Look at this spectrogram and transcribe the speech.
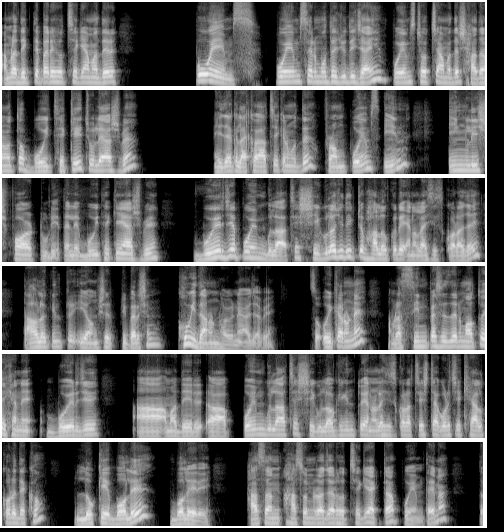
আমরা দেখতে পারি হচ্ছে কি আমাদের পোয়েমস পোয়েমস এর মধ্যে যদি যাই পোয়েমসটা হচ্ছে আমাদের সাধারণত বই থেকেই চলে আসবে। এই জায়গায় লেখা আছে এর মধ্যে from poems in English for today তাহলে বই থেকেই আসবে। বইয়ের যে পোয়েমগুলো আছে, সেগুলো যদি একটু ভালো করে অ্যানালাইসিস করা যায়, তাহলে কিন্তু এই অংশের প্রিপারেশন খুবই দারুণভাবে নেওয়া যাবে। সো ওই কারণে আমরা সিন প্যাসেজের মতো এখানে বইয়ের যে আমাদের পোয়েমগুলো আছে সেগুলোকে কিন্তু অ্যানালাইসিস করার চেষ্টা করেছি। খেয়াল করে দেখো, লোকে বলে বলে রে। হাসান, হাসন রাজার হচ্ছে গিয়ে একটা পোয়েম তাই না? তো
